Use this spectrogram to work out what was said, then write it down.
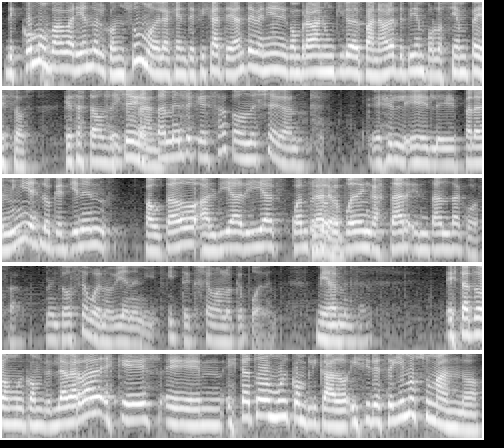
de cómo va variando el consumo de la gente. Fíjate, antes venían y compraban un kilo de pan, ahora te piden por los 100 pesos, que es hasta donde llegan. Exactamente, que es hasta donde llegan. Es el, el, eh, para mí es lo que tienen pautado al día a día cuánto es lo que pueden gastar en tanta cosa. Entonces, bueno, vienen y, te llevan lo que pueden. Bien. Está todo muy complicado. La verdad es que es eh, está todo muy complicado. Y si le seguimos sumando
